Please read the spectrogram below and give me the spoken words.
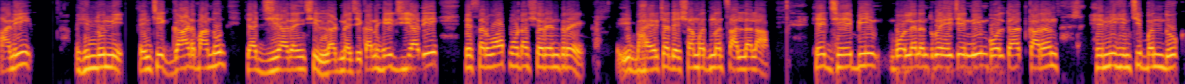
आणि हिंदूंनी त्यांची गाड बांधून या जिहाद्यांशी लढण्याची. कारण हे जिहादी हे सर्वात मोठा षडयंत्र आहे. बाहेरच्या देशामधनं चाललेला. हे जे बी बोलल्यानंतर हे जे नीम बोलतात कारण ह्यांनी ह्यांची बंदूक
